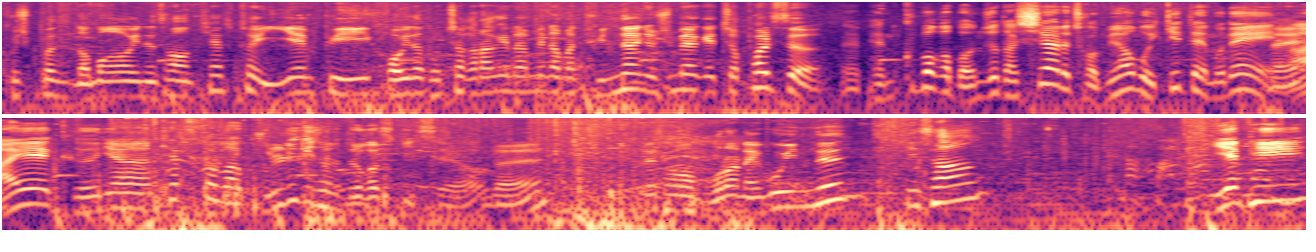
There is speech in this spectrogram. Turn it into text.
90% 넘어가고 있는 상황 캡스터 EMP 거의 다 도착을 하긴 합니다만 뒷라인 조심해야겠죠 펄스 네, 밴쿠버가 먼저 다 시야를 점유하고 있기 때문에 네. 아예 그냥 캡스터가 굴리기 전에 들어갈 수도 있어요. 네 그래서 한번 몰아내고 있는 희상 EMP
